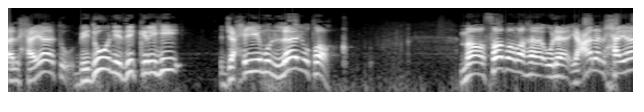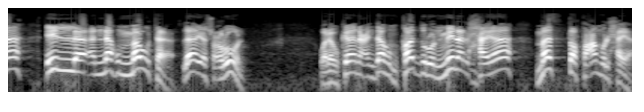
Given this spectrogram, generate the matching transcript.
الحياة بدون ذكره جحيم لا يطاق. ما صبر هؤلاء على الحياة إلا أنهم موتى لا يشعرون. ولو كان عندهم قدر من الحياة ما استطعموا الحياة.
